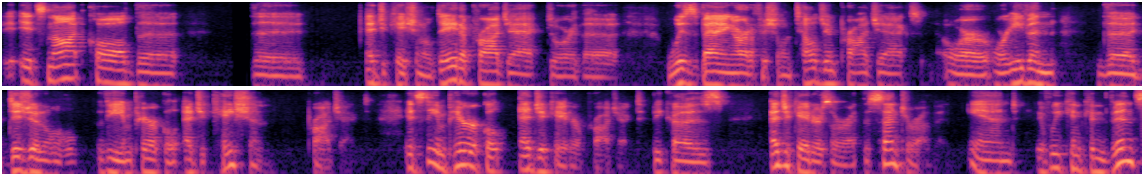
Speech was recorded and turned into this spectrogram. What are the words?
it's not called the the educational data project or the whiz bang artificial intelligence project or or even the digital the empirical education project it's the empirical educator project because educators are at the center of it and if we can convince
